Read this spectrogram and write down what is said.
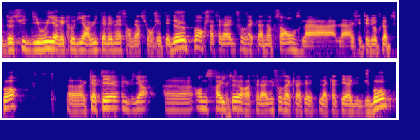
de suite dit oui avec l'Audi R8 LMS en version GT2. Porsche a fait la même chose avec la 911, la, GT2 Club Sport. Euh, KTM via Hans Reiter a fait la même chose avec la, KTM Xbo.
